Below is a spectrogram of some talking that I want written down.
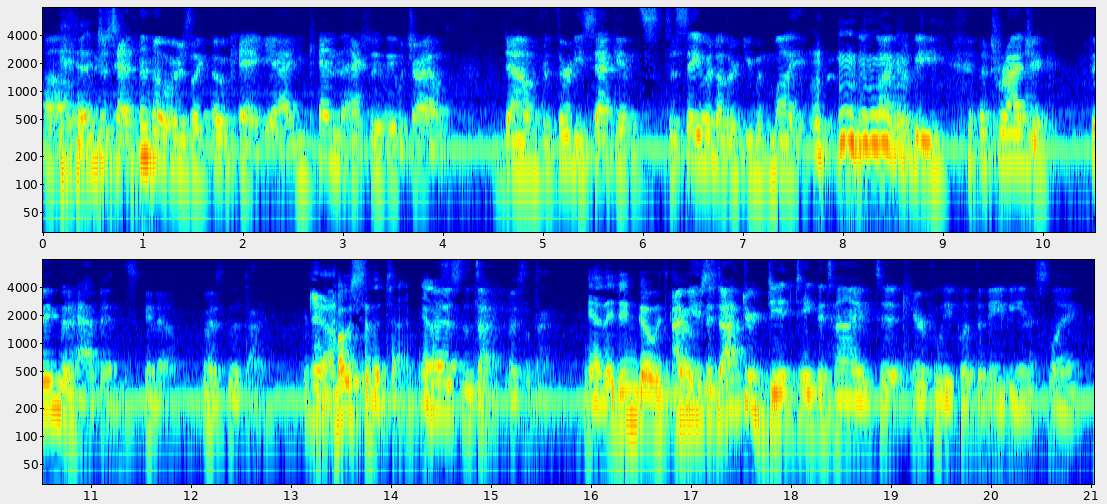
Um, and just had them over. it's like, okay, yeah, you can actually leave a child down for 30 seconds to save another human life. It's not going to be a tragic thing that happens, you know, most of the time. Yeah. Most of the time, yeah, Most of the time, most of the time. yeah, they didn't go with. I mean, the doctor did take the time to carefully put the baby in a sling.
